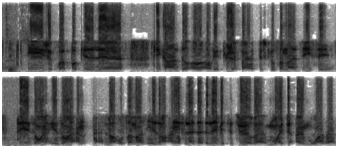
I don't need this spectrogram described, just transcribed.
Okay. Et je crois pas que le, les candidats auraient pu le faire, puisque autrement dit, c'est ils ont ils ont donc, autrement dit, ils ont annoncé la date de l'investiture euh, moins d'un mois avant.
